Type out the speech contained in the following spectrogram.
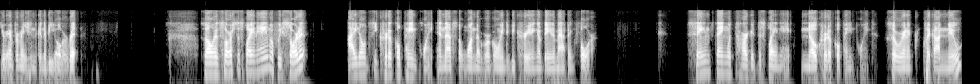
Your information is going to be overwritten. So in source display name, if we sort it, I don't see critical pain point, and that's the one that we're going to be creating a data mapping for. Same thing with target display name, no critical pain point. So we're going to click on New,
